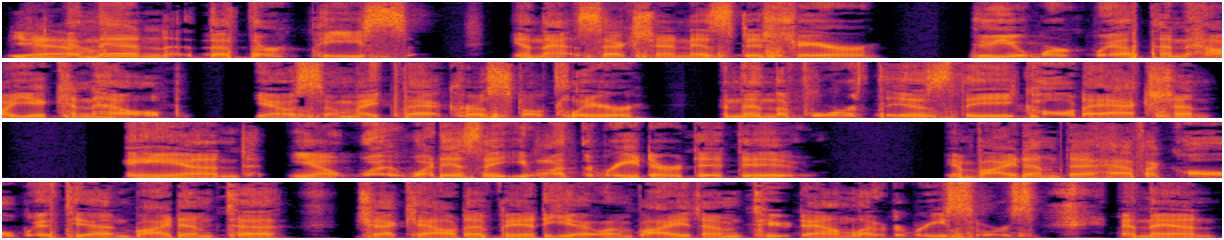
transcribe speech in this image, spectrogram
yeah, and then the third piece in that section is to share who you work with and how you can help. You know, so make that crystal clear. And then the fourth is the call to action. And, you know, what, what is it you want the reader to do? invite them to have a call with you, invite them to check out a video, invite them to download a resource. And then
